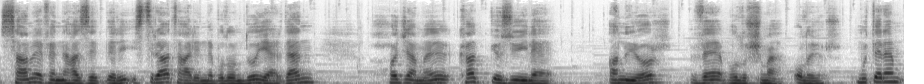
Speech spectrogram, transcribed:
Sami Efendi Hazretleri istirahat halinde bulunduğu yerden hocamı kalp gözüyle anıyor ve buluşma oluyor. Muhterem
